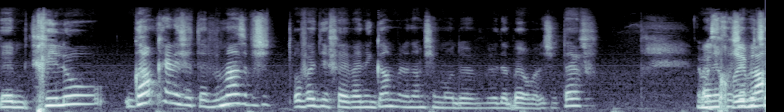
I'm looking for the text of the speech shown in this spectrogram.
והם התחילו גם כן לשתף, ומה זה פשוט עובד יפה, ואני גם בן אדם שמאוד אוהב לדבר ולשתף. ואני חושבת לך? ש...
